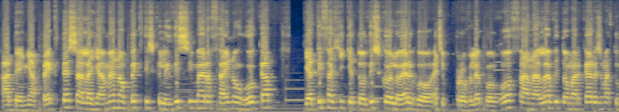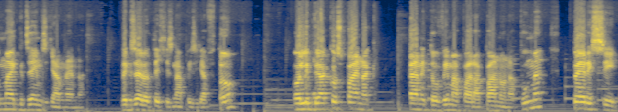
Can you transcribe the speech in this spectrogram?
άντε 9 παίκτες, αλλά για μένα ο παίκτης κλειδί σήμερα θα είναι ο Γόκαπ, γιατί θα έχει και το δύσκολο έργο, έτσι προβλέπω εγώ, θα αναλάβει το μαρκάρισμα του Mike James για μένα. Δεν ξέρω τι έχεις να πεις γι' αυτό. Ο Ολυμπιακός πάει να κάνει το βήμα παραπάνω να πούμε. Πέρυσι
